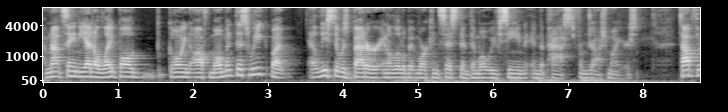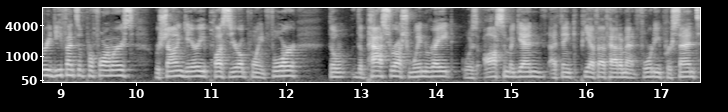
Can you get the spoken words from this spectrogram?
I'm not saying he had a light bulb going off moment this week, but at least it was better and a little bit more consistent than what we've seen in the past from Josh Myers. Top three defensive performers Rashan Gary plus 0.4. The, the pass rush win rate was awesome again. I think PFF had him at 40%,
